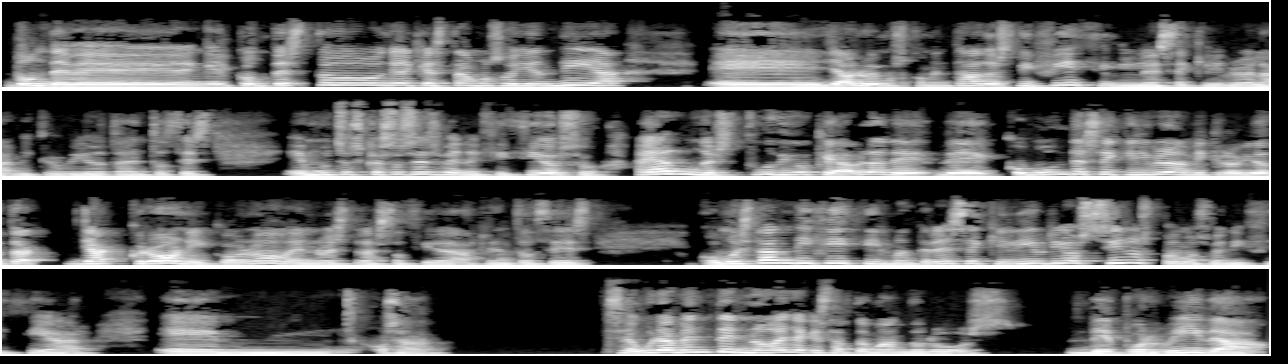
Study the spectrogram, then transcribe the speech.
Donde en el contexto en el que estamos hoy en día, eh, ya lo hemos comentado, es difícil ese equilibrio de la microbiota, entonces en muchos casos es beneficioso. Hay algún estudio que habla de, como un desequilibrio de la microbiota ya crónico ¿no? en nuestra sociedad, entonces como es tan difícil mantener ese equilibrio, sí nos podemos beneficiar. Em, o sea, seguramente no haya que estar tomándolos de por vida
